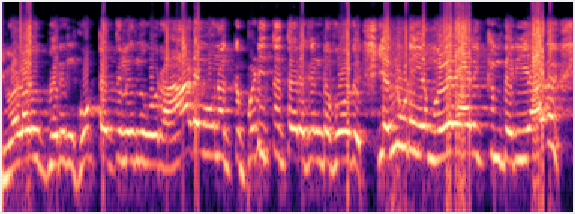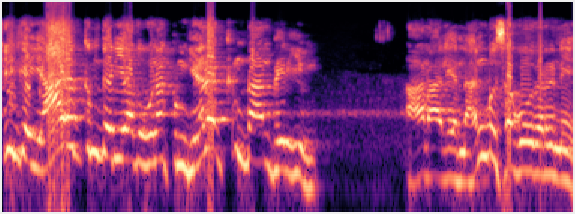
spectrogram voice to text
இவ்வளவு பெரும் கூட்டத்திலிருந்து ஒரு ஆடை உனக்கு பிடித்து தருகின்ற போது என்னுடைய முதலாளிக்கும் தெரியாது இங்க யாருக்கும் தெரியாது உனக்கும் எனக்கும் தான் தெரியும். ஆனால் என் அன்பு சகோதரனே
